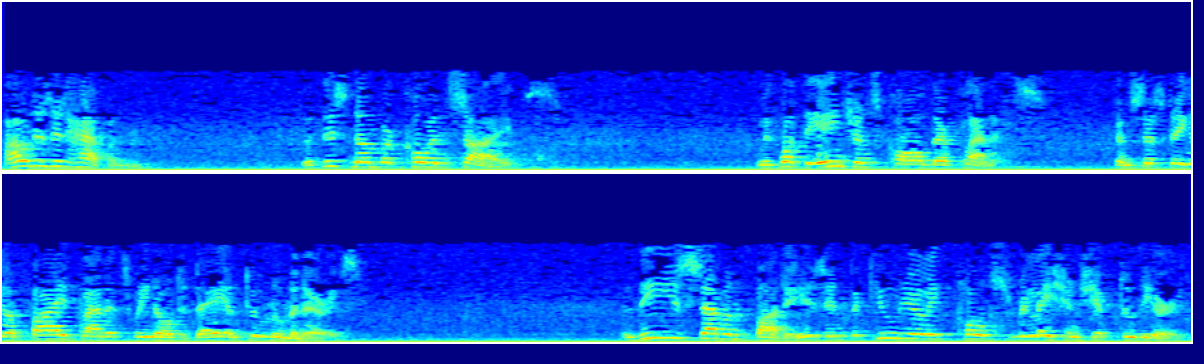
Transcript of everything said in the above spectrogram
How does it happen that this number coincides with what the ancients called their planets, consisting of five planets we know today and two luminaries? These seven bodies, in peculiarly close relationship to the earth,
